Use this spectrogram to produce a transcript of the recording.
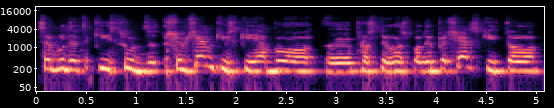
це буде такий суд Шевченківський або, е, прости господи, Печерський, то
